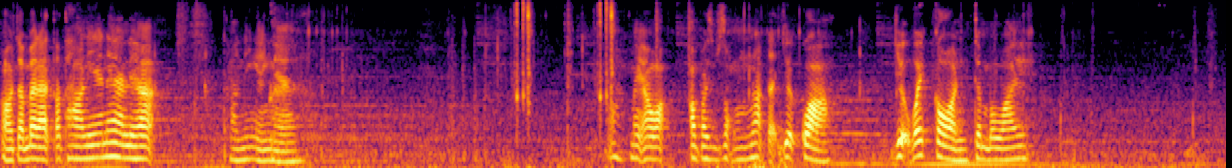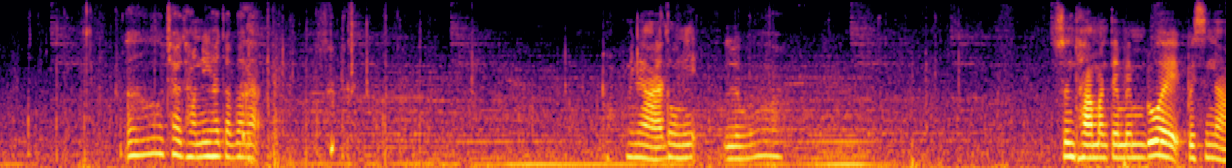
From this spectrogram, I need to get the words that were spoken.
อ๋อจำได้แล้วทางนี้แน่เลยฮะ ทางนี้ไงไงไม่เอาอะเอาไป12นัดอะเยอะกว่า เยอะไว้ก่อนจำเอาไว้ เออใช่ทางนี้ฮะจำได้ละไม่น่าแล้วตรงนี้หรือว่าเส้นทางมันเต็มไปด้วยปริศนา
